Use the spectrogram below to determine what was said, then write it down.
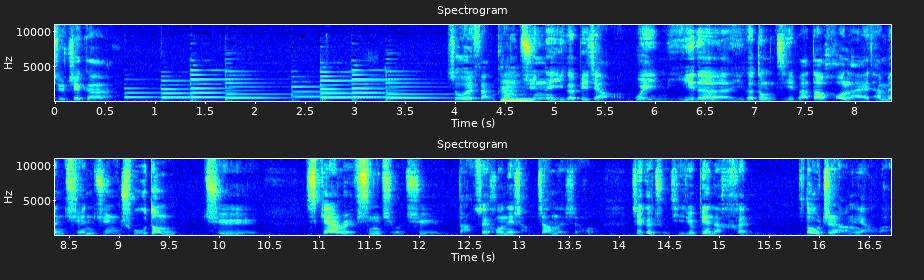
就这个作为反抗军的一个比较萎靡的一个动机吧，到后来他们全军出动去 Scarif 星球去打最后那场仗的时候，这个主题就变得很斗志昂扬了。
